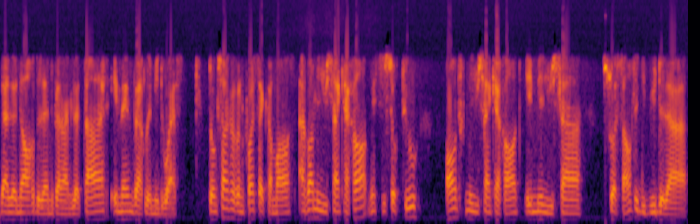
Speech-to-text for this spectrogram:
dans le nord de la Nouvelle-Angleterre et même vers le Midwest. Donc ça, encore une fois, ça commence avant 1840, mais c'est surtout entre 1840 et 1860, le début de la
